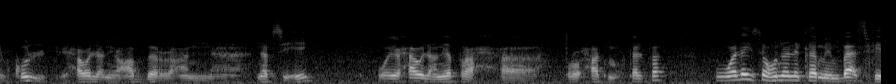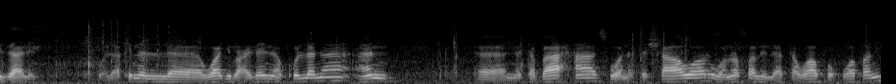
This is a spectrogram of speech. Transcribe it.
الكل يحاول أن يعبر عن نفسه ويحاول أن يطرح طروحات مختلفة وليس هنالك من بأس في ذلك. ولكن الواجب علينا كلنا أن نتباحث ونتشاور ونصل إلى توافق وطني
